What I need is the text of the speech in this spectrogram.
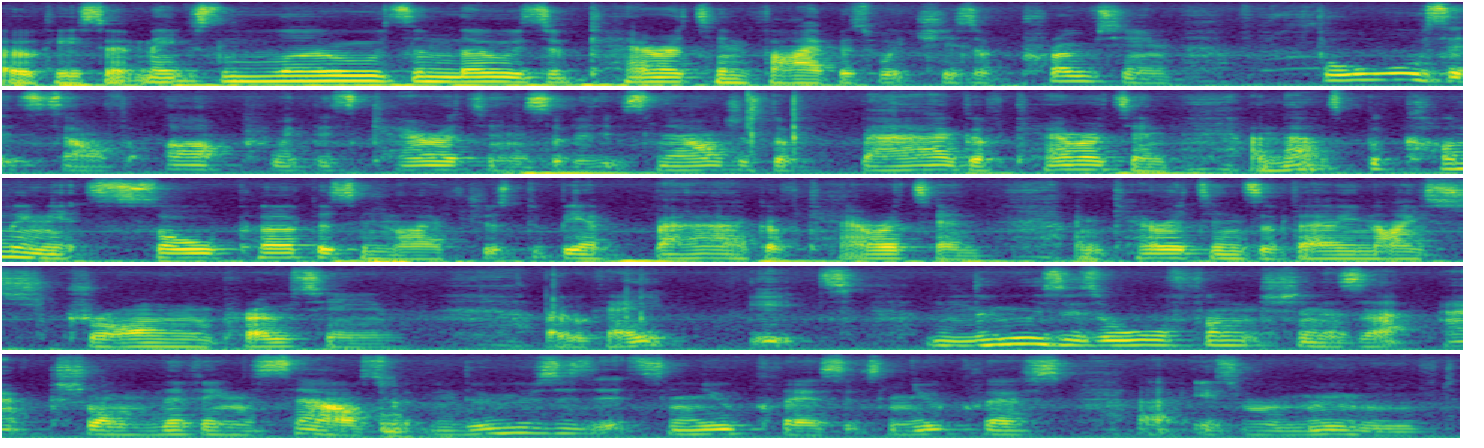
Okay, so it makes loads and loads of keratin fibers, which is a protein, falls itself up with this keratin so that it's now just a bag of keratin. And that's becoming its sole purpose in life just to be a bag of keratin. And keratin's a very nice strong protein. Okay it loses all function as an actual living cell. So it loses its nucleus. Its nucleus uh, is removed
